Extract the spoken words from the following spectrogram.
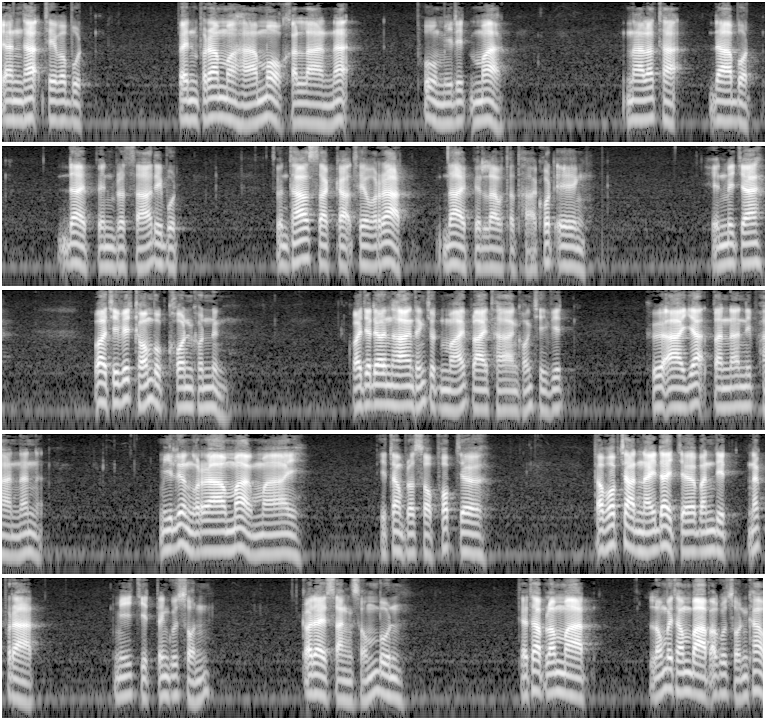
จันทะเทวบุตร เป็นพระมหาโมคคลานะ ผู้มีฤทธิ์มาก นารัตดาบทได้เป็นประสาริบุตร ส่วนเท้าสักกะเทวราชได้เป็นเราตถาคตเอง เห็นไหมจ๊ะ ว่าชีวิตของบุคคลคนหนึ่ง กว่าจะเดินทางถึงจุดหมายปลายทางของชีวิต คืออายะตันนนิพพานนั้น มีเรื่องราวมากมาย ที่ต้องประสบพบเจอ ถ้าพบชาติไหนได้เจอบัณฑิตนักปราชญ์มีจิตเป็นกุศล ก็ได้สั่งสมบุญ แต่ถ้าประมาทหลงไปทำบาปอากุศลเข้า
